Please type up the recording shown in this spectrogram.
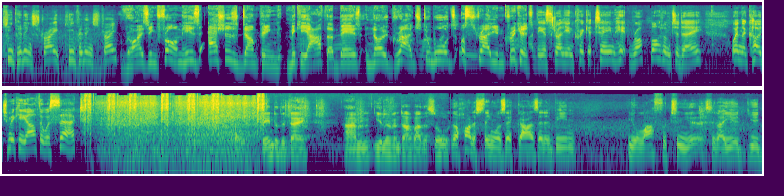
keep hitting straight, keep hitting straight. Rising from his ashes dumping, Mickey Arthur bears no grudge towards Australian cricket. The Australian cricket team hit rock bottom today when the coach Mickey Arthur was sacked. At the end of the day, um, you live and die by the sword. The hardest thing was that guys that had been your life for two years, you know, you'd, you'd,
